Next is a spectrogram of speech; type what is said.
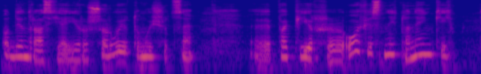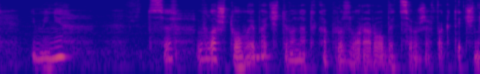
Один раз я її розшарую, тому що це е, папір е, офісний, тоненький. І мені це влаштовує. Бачите, вона така прозора робиться вже фактично.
